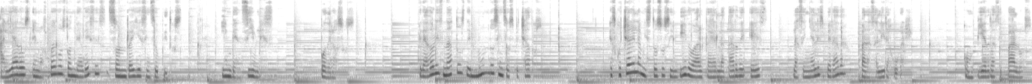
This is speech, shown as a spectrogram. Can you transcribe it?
Aliados en los juegos donde a veces son reyes insúbditos, invencibles, poderosos. Creadores natos de mundos insospechados. Escuchar el amistoso silbido al caer la tarde es la señal esperada para salir a jugar, con piedras y palos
